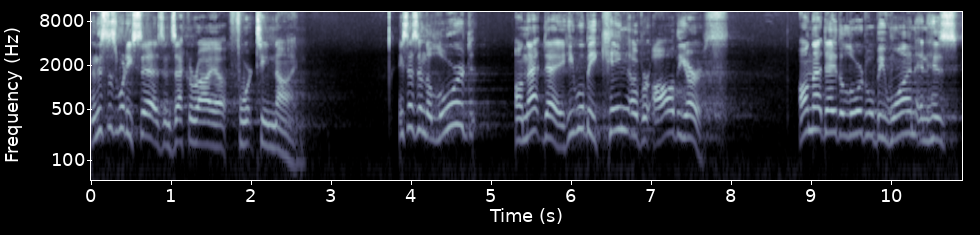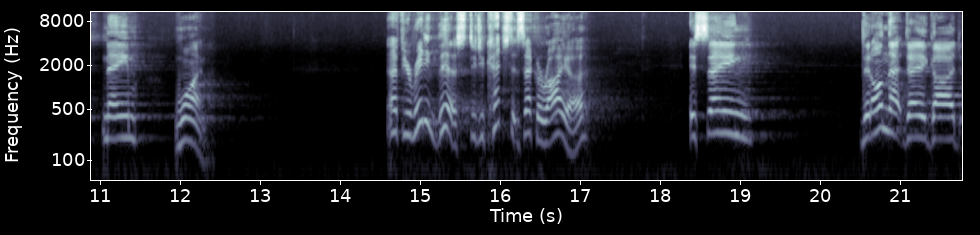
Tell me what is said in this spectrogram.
And this is what he says in Zechariah 14 9. He says, And the Lord on that day, he will be king over all the earth. On that day, the Lord will be one and his name one. Now, if you're reading this, did you catch that Zechariah is saying that on that day God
